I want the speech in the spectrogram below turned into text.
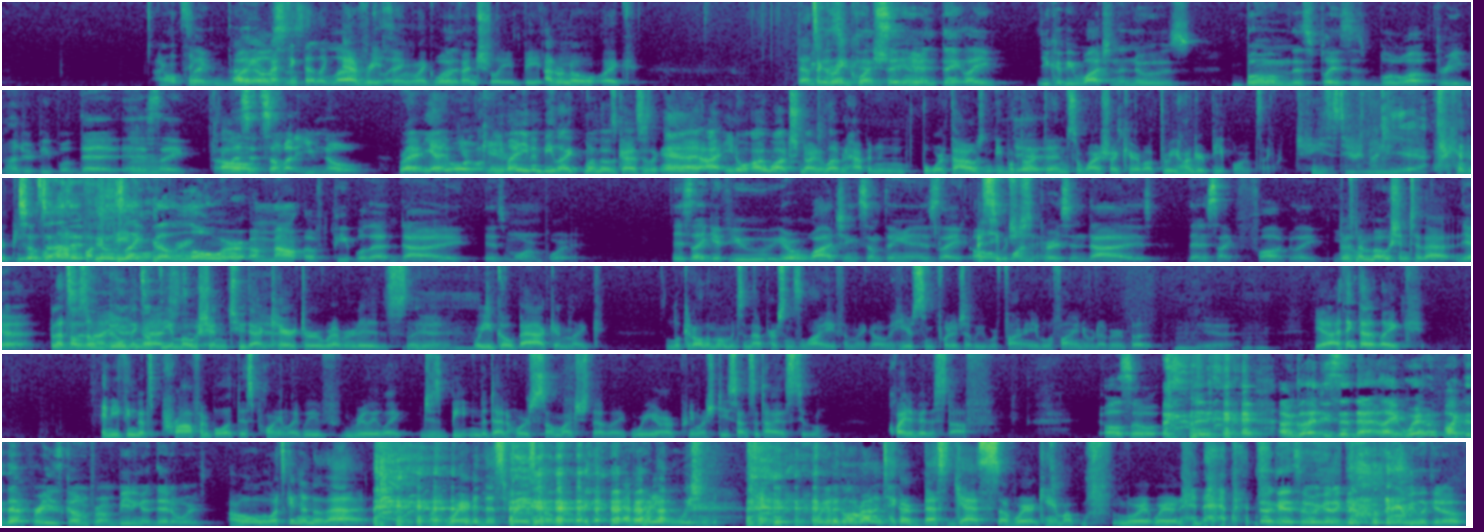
I don't think. Like, what I mean, I think that like left? everything Like, like, will eventually be. I don't know. Like. That's a great you could question. Sit yeah. here and think like you could be watching the news. Boom! This place just blew up. Three hundred people dead, and it's mm-hmm. like unless Oh. it's somebody you know. Right. Yeah. Well, care. you might even be like one of those guys who's like, eh, I, you know, I watched 9/11 happen and 4,000 people Yeah. died then, so why should I care about 300 people? And it's like, Jesus, dude, like Yeah. 300 people is a lot Sometimes of it feels people. like the Right. lower amount of people that die is more important. It's like if you you're watching something and it's like I see oh what you're one saying. person dies, then it's like fuck like There's know, an emotion to that. Yeah. Yeah. But that's So also building up the to emotion that. to that, Yeah. character or whatever it is. Like, Yeah. Where you go back and like look at all the moments in that person's life and like, oh, here's some footage that we were fi- able to find or whatever. But mm-hmm. yeah. Mm-hmm. yeah, I think that like anything that's profitable at this point, like we've really like just beaten the dead horse so much that like we are pretty much desensitized to quite a bit of stuff. Also, I'm glad you said that. Like, where the fuck did that phrase come from? Beating a dead horse. Oh, let's get into that. like, where did this phrase come from? Everybody, we should. ta- we're gonna go around and take our best guess of where it came up, where where it happened. Okay, so we're gonna guess before we look it up.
